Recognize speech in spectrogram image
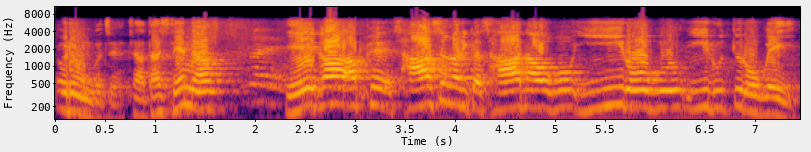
어려운 거지. 자, 다시 됐나? 네. 얘가 앞에 4승하니까 4 나오고 2 로그, 2 루트 로그 A.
